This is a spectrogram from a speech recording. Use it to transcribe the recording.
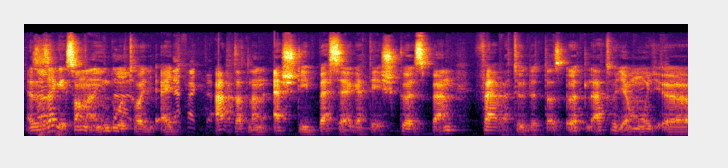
Ez az egész onnan indult, hogy egy ártatlan esti beszélgetés közben felvetődött az ötlet, hogy amúgy ö,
